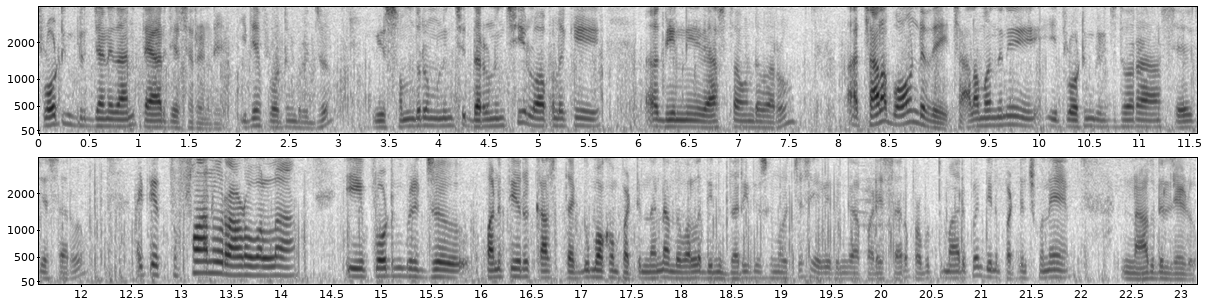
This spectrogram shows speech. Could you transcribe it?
ఫ్లోటింగ్ బ్రిడ్జ్ అనే దాన్ని తయారు చేశారండి. ఇదే ఫ్లోటింగ్ బ్రిడ్జ్. ఇది సముద్రం నుంచి ధర నుంచి లోపలికి దీన్ని వేస్తూ ఉండేవారు. చాలా బాగుండేది. చాలామందిని ఈ ఫ్లోటింగ్ బ్రిడ్జ్ ద్వారా సేవ్ చేశారు. అయితే తుఫాను రావడం వల్ల ఈ ఫ్లోటింగ్ బ్రిడ్జ్ పనితీరు కాస్త తగ్గుముఖం పట్టిందండి. అందువల్ల దీన్ని దరికి తీసుకుని వచ్చేసి ఏ విధంగా పడేశారు? ప్రభుత్వం మారిపోయి దీన్ని పట్టించుకునే నాదుడు లేడు.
